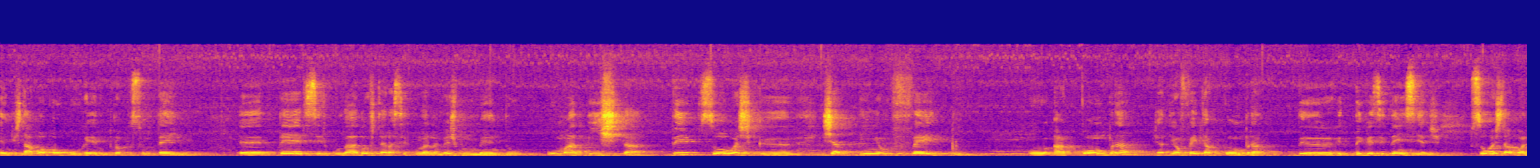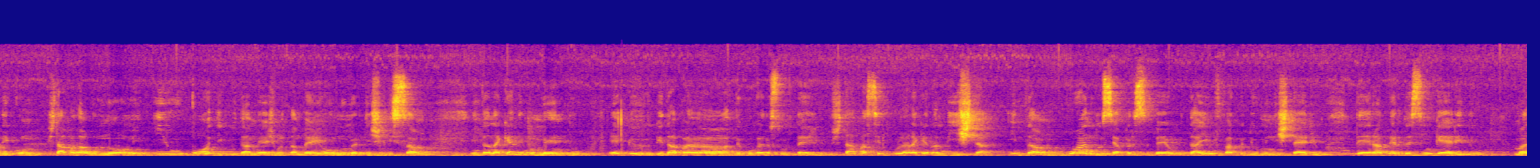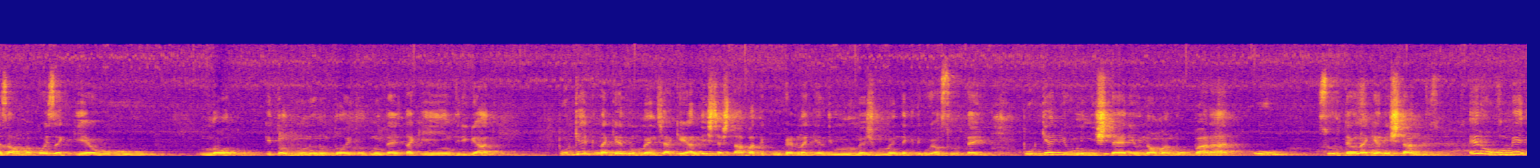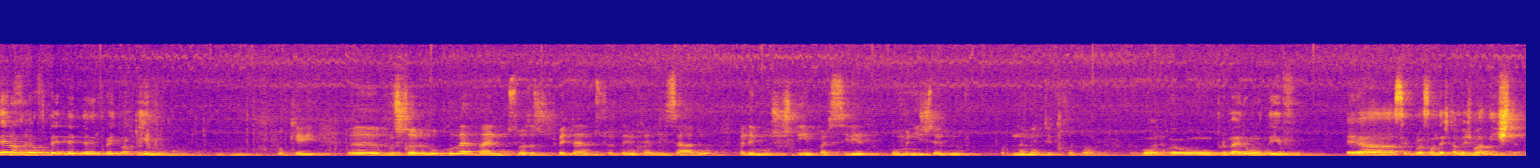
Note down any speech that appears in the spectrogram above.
em que estava a ocorrer o próprio sorteio, eh, ter circulado ou estar a circular no mesmo momento uma lista de pessoas que já tinham feito a compra, já tinham feito a compra de, de residências pessoas estavam ali com, estava lá o nome e o código da mesma também, ou o número de inscrição. Então, naquele momento em que, que dava a decorrer o sorteio, estava a circular aquela lista. Então, quando se apercebeu, daí o facto de o Ministério ter aberto esse inquérito. Mas há uma coisa que eu noto, que todo mundo notou e todo mundo está aqui intrigado. Por que, que naquele momento, já que a lista estava a decorrer naquele, no mesmo momento em que decorreu o sorteio, por que, que o Ministério não mandou parar o sorteio naquele instante. Era, o, era melhor ter, ter, ter feito aquilo. Uhum. Ok. Uh, professor, o que leva as pessoas a suspeitarem do sorteio realizado pela Emojustim em parceria com o Ministério do Ordenamento e Território? Bom, o primeiro motivo é a circulação desta mesma lista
